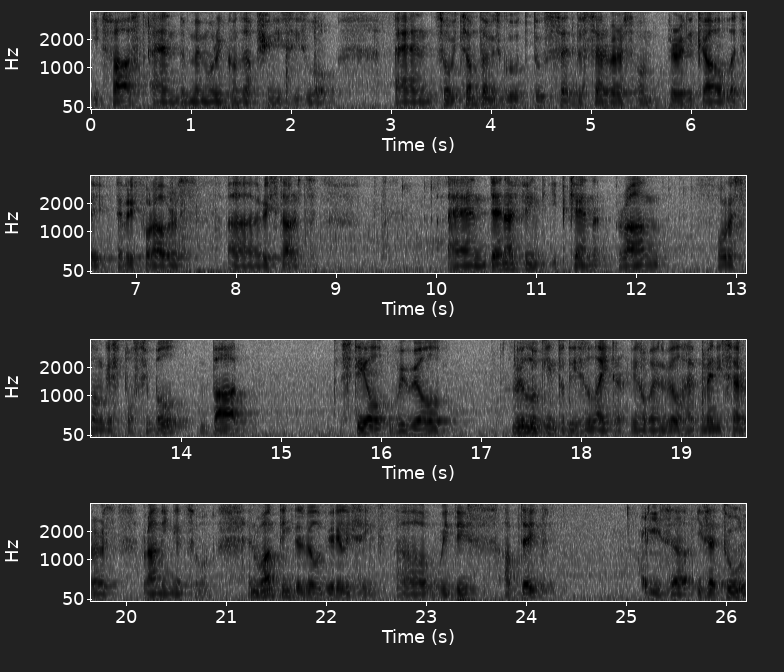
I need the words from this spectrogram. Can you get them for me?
it's fast, and the memory consumption is, is low. And so it's sometimes good to set the servers on periodical, let's say every four hours uh, restarts. And then I think it can run for as long as possible, but still we will we'll look into this later, you know, when we'll have many servers running and so on. And one thing that we'll be releasing uh, with this update is a, is a tool,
